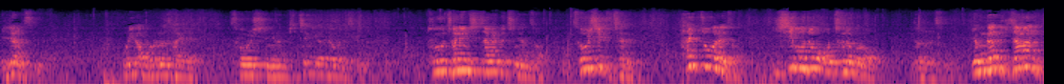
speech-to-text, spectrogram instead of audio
밀려났습니다. 우리가 모르는 사이에 서울 시민은 빚쟁이가 되어버렸습니다. 두 전임 시장을 거치면서 서울시 부채는 8조 원에서 25조 5천억으로 늘어났습니다. 연간 이자만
